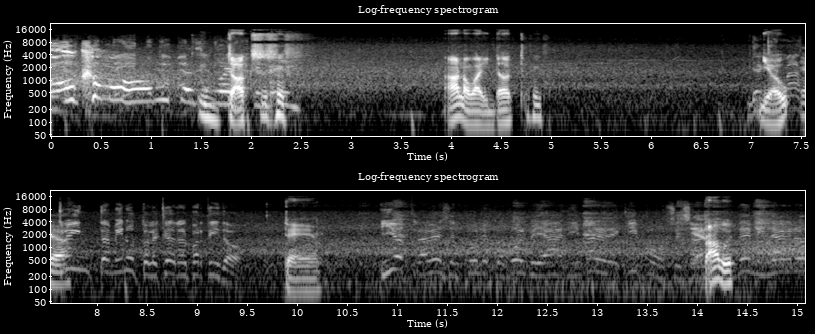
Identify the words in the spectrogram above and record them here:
Oh, come on! It doesn't Ducks. I don't know why you ducked. De Yo. Yeah. 30 minutos le quedan al partido. Damn. Y otra vez el público vuelve a animar al equipo. Se Yeah. Probably. De milagro.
